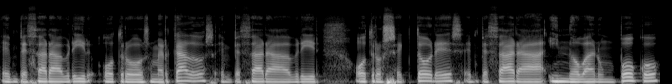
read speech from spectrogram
empezar a abrir otros mercados, empezar a abrir otros sectores, empezar a innovar un poco,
